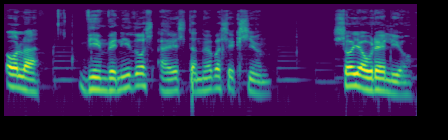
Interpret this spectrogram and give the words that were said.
Hola, bienvenidos a esta nueva sección. Soy Aurelio.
